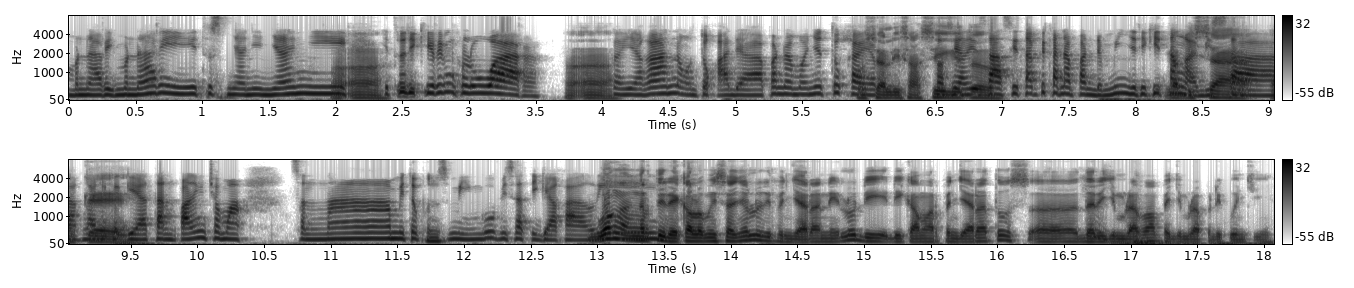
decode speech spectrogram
menari-menari terus nyanyi-nyanyi Heeh, itu dikirim keluar heeh. kayak kan untuk ada apa namanya tuh kayak Sosialisasi, gitu. sosialisasi tapi karena pandemi jadi kita Nggak bisa, nggak ada oke. kegiatan paling cuma senam itu pun seminggu bisa tiga kali Gua nggak ngerti deh kalau misalnya lu di penjara nih, lu di di kamar penjara tuh eh, dari jam berapa sampai jam berapa dikuncinya?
